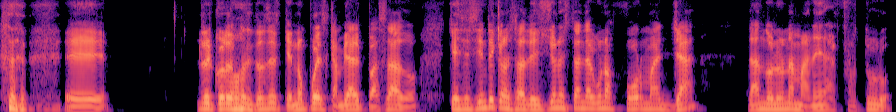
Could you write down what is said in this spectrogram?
eh, Recordemos entonces que no puedes cambiar el pasado, que se siente que nuestras decisiones están de alguna forma ya dándole una manera al futuro,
